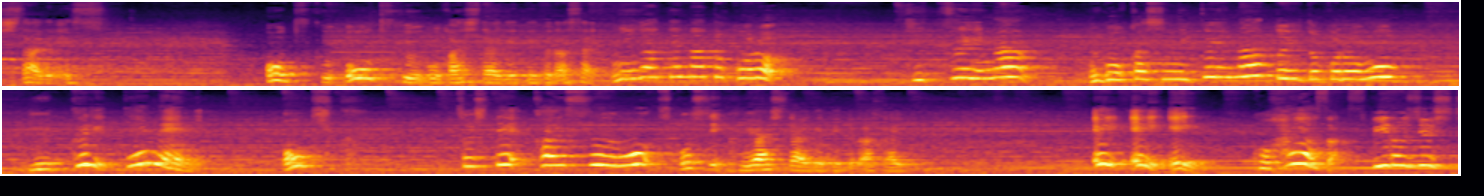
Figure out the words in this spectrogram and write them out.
下です。大きく大きく動かしてあげてください。苦手なところきついな動かしにくいなというところをゆっくり丁寧に大きくそして回数を少し増やしてあげてください。えいえいえい。こう速さスピード重視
